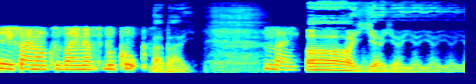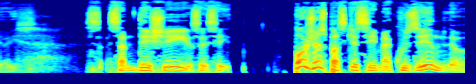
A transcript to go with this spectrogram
C'est fin, mon cousin. Merci beaucoup. Bye bye. Bye. Aïe, aïe, aïe, aïe, aïe, aïe. Ça, ça me déchire. C'est, c'est- Pas juste parce que c'est ma cousine, là.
